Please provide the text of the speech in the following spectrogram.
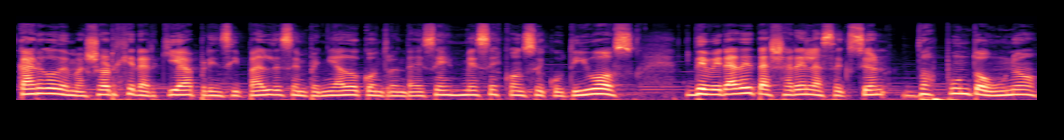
cargo de mayor jerarquía principal desempeñado con 36 meses consecutivos, deberá detallar en la sección 2.1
